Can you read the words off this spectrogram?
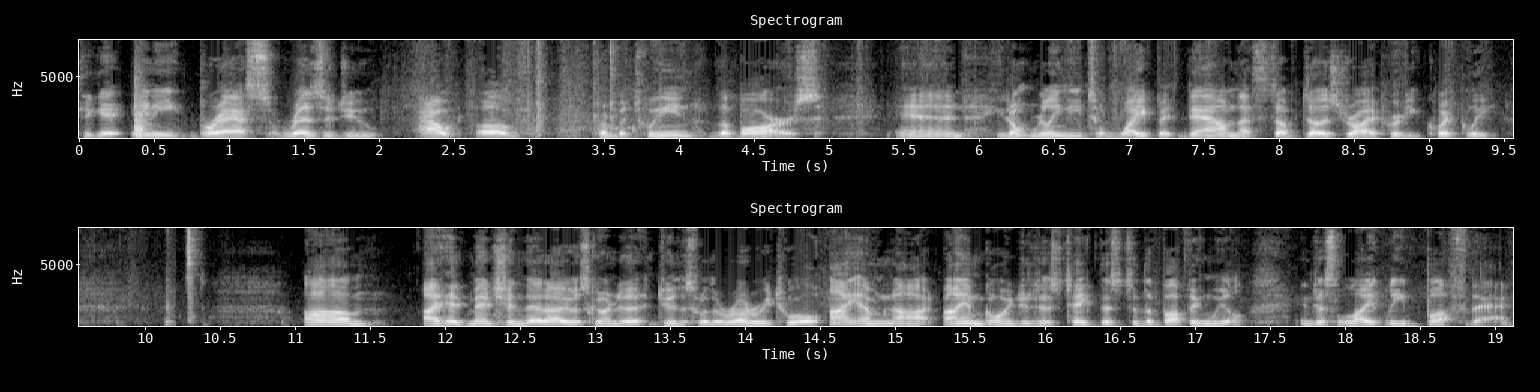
to get any brass residue out of from between the bars and you don't really need to wipe it down that stuff does dry pretty quickly um, I had mentioned that I was going to do this with a rotary tool. I am not. I am going to just take this to the buffing wheel and just lightly buff that.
